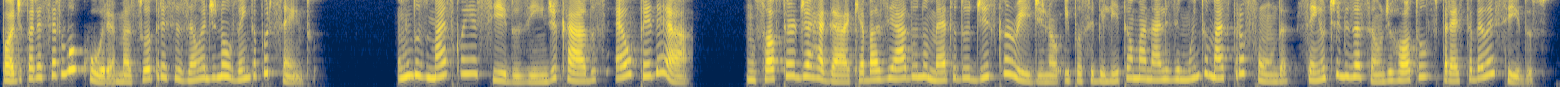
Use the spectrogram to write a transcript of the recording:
Pode parecer loucura, mas sua precisão é de 90%. Um dos mais conhecidos e indicados é o PDA, um software de RH que é baseado no método DISC Original e possibilita uma análise muito mais profunda, sem utilização de rótulos pré-estabelecidos.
